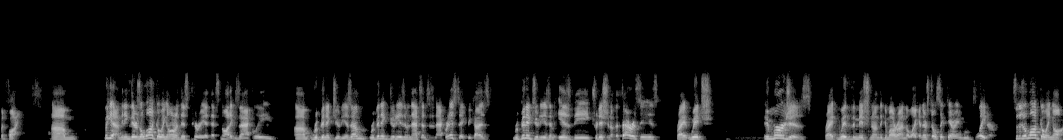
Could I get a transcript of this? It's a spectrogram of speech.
but fine. Um, but yeah, meaning there's a lot going on in this period that's not exactly um, rabbinic Judaism. Rabbinic Judaism, in that sense, is anachronistic because rabbinic Judaism is the tradition of the Pharisees, right, which emerges right with the Mishnah and the Gemara and the like, and there's still sectarian groups later. So there's a lot going on.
